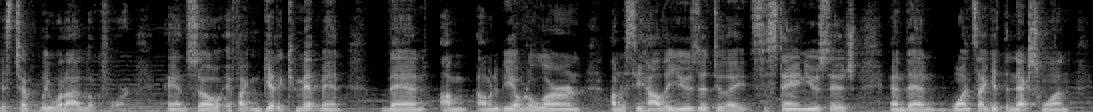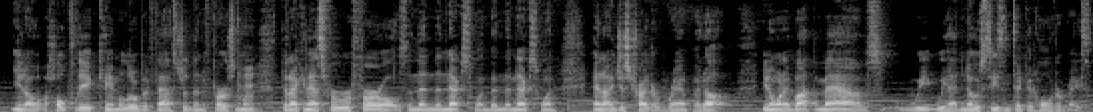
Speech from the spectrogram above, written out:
is typically what I look for. And so if I can get a commitment, then I'm, I'm going to be able to learn. I'm to see how they use it. Do they sustain usage? And then once I get the next one, you know, hopefully it came a little bit faster than the 1st mm-hmm. one. Then I can ask for referrals and then the next one, then the next one. And I just try to ramp it up. You know, when I bought the Mavs, we, we had no season ticket holder base.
